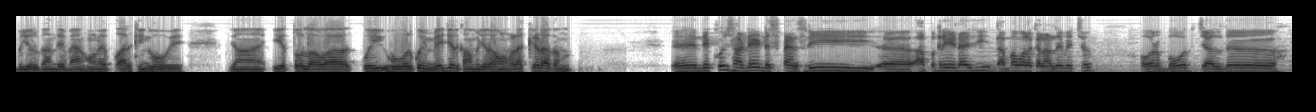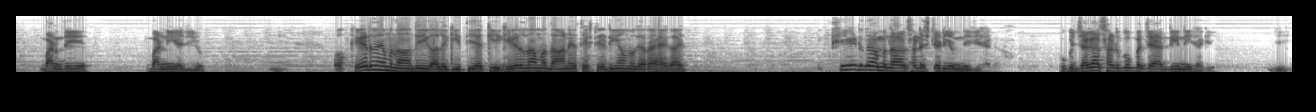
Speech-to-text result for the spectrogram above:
ਬਜ਼ੁਰਗਾਂ ਦੇ ਬੈਂਕ ਹੋਣੇ ਪਾਰਕਿੰਗ ਹੋਵੇ ਜਾਂ ਇਹ ਤੋਂ ਇਲਾਵਾ ਕੋਈ ਹੋਰ ਕੋਈ ਮੇਜਰ ਕੰਮ ਜਿਹੜਾ ਹੋਣ ਵਾਲਾ ਕਿਹੜਾ ਕੰਮ? ਦੇਖੋ ਜੀ, ਸਾਡੇ ਡਿਸਪੈਂਸਰੀ ਅਪਗ੍ਰੇਡ ਹੈ ਜੀ ਦਾਬਾ ਵਾਲਾ ਕਲਾਂ ਦੇ ਵਿੱਚ ਔਰ ਬਹੁਤ ਜਲਦ ਬਣਦੀ ਬਣਨੀ ਹੈ ਜੀ ਉਹ। ਉਹ ਖੇਡ ਦੇ ਮੈਦਾਨ ਦੀ ਗੱਲ ਕੀਤੀ ਹੈ ਕੀ ਖੇਡ ਦਾ ਮੈਦਾਨ ਇੱਥੇ ਸਟੇਡੀਅਮ ਵਗੈਰਾ ਹੈਗਾ? ਖੇਡ ਦਾ ਮੈਦਾਨ ਸਾਡੇ ਸਟੇਡੀਅਮ ਨਹੀਂ ਜੀ ਹੈਗਾ। ਕੋਈ ਜਗ੍ਹਾ ਸਾਡੇ ਕੋਲ ਪੰਚਾਇਤ ਦੀ ਨਹੀਂ ਹੈਗੀ। ਜੀ।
